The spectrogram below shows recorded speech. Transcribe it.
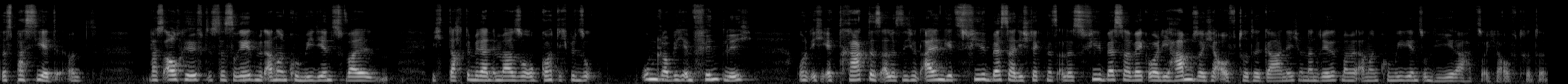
das passiert. Und was auch hilft, ist das Reden mit anderen Comedians, weil ich dachte mir dann immer so, oh Gott, ich bin so unglaublich empfindlich und ich ertrage das alles nicht und allen geht es viel besser, die stecken das alles viel besser weg oder die haben solche Auftritte gar nicht und dann redet man mit anderen Comedians und jeder hat solche Auftritte.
